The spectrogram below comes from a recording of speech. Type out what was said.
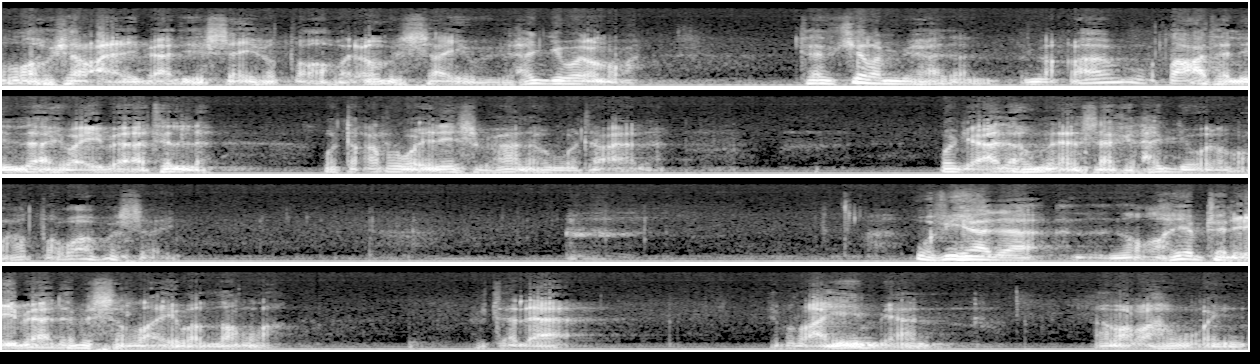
الله شرع لعباده السعي في الطواف والعمر السعي في الحج والعمرة. تذكيرا بهذا المقام وطاعة لله وعبادة له وتقربا إليه سبحانه وتعالى. وجعله من أنساك الحج والعمرة الطواف والسعي. وفي هذا أن الله يبتلي عباده بالسراء والضراء. ابتلى إبراهيم بأن أمره أن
